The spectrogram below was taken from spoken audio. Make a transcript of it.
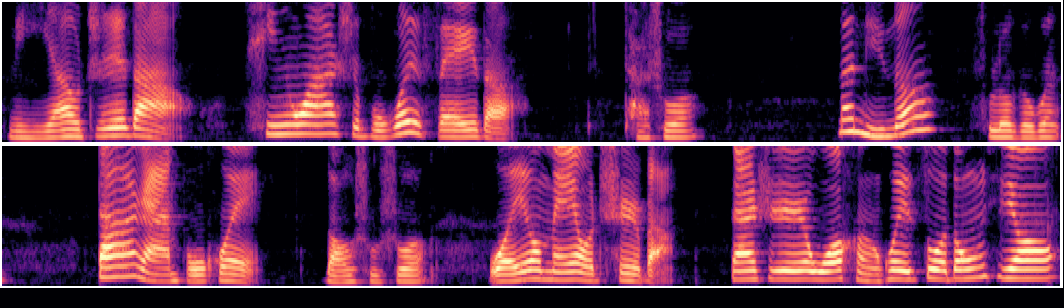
你要知道，青蛙是不会飞的。他说：“那你呢？”弗洛格问。“当然不会。”老鼠说。“我又没有翅膀，但是我很会做东西哦。”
